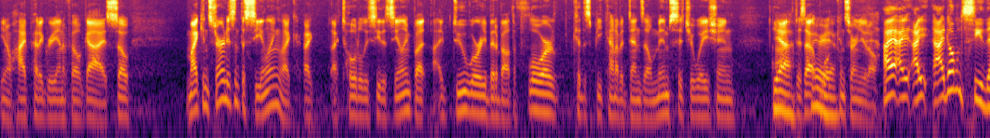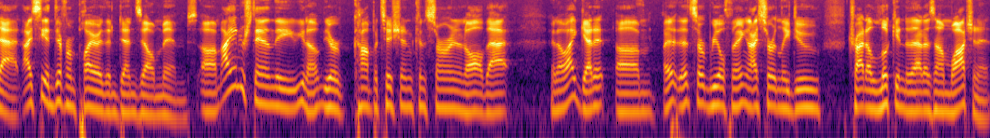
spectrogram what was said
you know high pedigree NFL guys. So my concern isn't the ceiling. Like I, I totally see the ceiling, but I do worry a bit about the floor. Could this be kind of a Denzel Mims situation? Uh, Yeah, does that you. concern you at all? I, I, I- I don't see that. I see a different player than Denzel Mims. Um, I understand the you know your competition concern and all that. You know, I get it. Um, that's a real thing. I certainly do try to look into that as I'm watching it.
